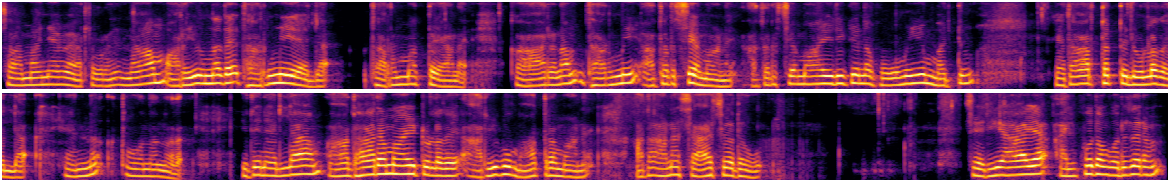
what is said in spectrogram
സാമാന്യമായ അർത്ഥം പറഞ്ഞു നാം അറിയുന്നത് ധർമ്മിയല്ല ധർമ്മത്തെയാണ്. കാരണം ധർമ്മി അദർശ്യമാണ് അദർശ്യമായിരിക്കുന്ന ഭൂമിയും മറ്റും യഥാർത്ഥത്തിലുള്ളതല്ല എന്ന് തോന്നുന്നത്. ഇതിനെല്ലാം ആധാരമായിട്ടുള്ളത് അറിവ് മാത്രമാണ്. അതാണ് ശാശ്വതവും. ശരിയായ അത്ഭുതം ഒരുതരം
